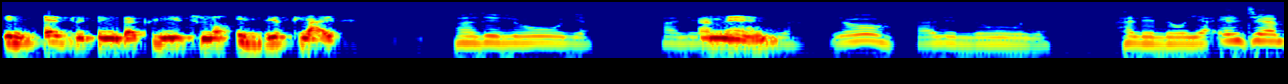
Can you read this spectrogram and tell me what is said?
in everything that we need to know in this life. Hallelujah. Hallelujah. Amen. Yo, hallelujah. Hallelujah. And um,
